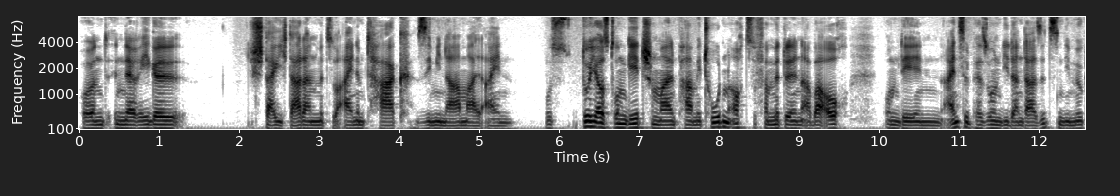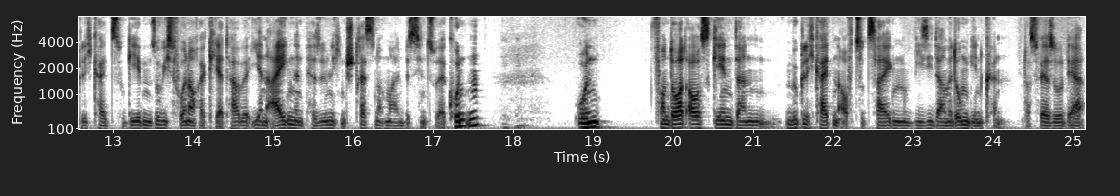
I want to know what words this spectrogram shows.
Und in der Regel steige ich da dann mit so einem Tag Seminar mal ein, wo es durchaus darum geht, schon mal ein paar Methoden auch zu vermitteln, aber auch um den Einzelpersonen, die dann da sitzen, die Möglichkeit zu geben, so wie ich es vorhin auch erklärt habe, ihren eigenen persönlichen Stress noch mal ein bisschen zu erkunden mhm. und von dort ausgehend dann Möglichkeiten aufzuzeigen, wie sie damit umgehen können. Das wäre so der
